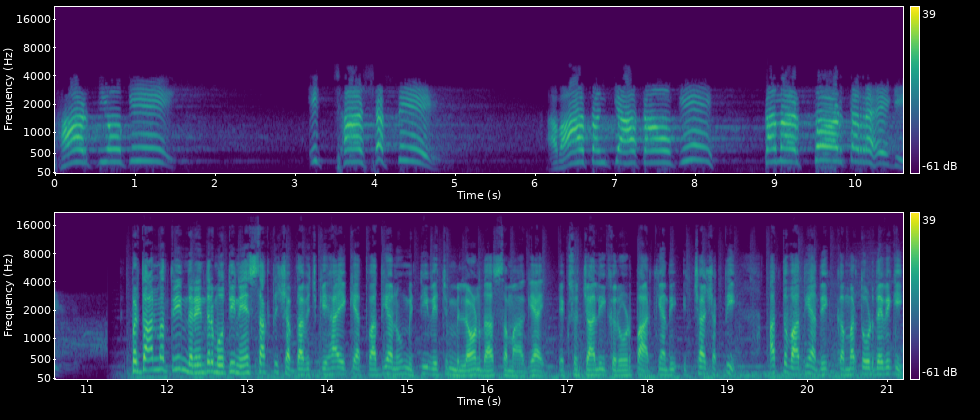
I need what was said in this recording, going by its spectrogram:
भारतीयों की इच्छा शक्ति, अब आतंकी आकाओं की ਕਮਰ ਤੋੜ ਕਰ ਰਹੇਗੀ ਪ੍ਰਧਾਨ ਮੰਤਰੀ ਨਰਿੰਦਰ ਮੋਦੀ ਨੇ ਸਖਤ ਸ਼ਬਦਾਂ ਵਿੱਚ ਕਿਹਾ ਹੈ ਕਿ ਅਤਵਾਦੀਆਂ ਨੂੰ ਮਿੱਟੀ ਵਿੱਚ ਮਿਲਾਉਣ ਦਾ ਸਮਾਂ ਆ ਗਿਆ ਹੈ। 140 ਕਰੋੜ ਭਾਰਤੀਆਂ ਦੀ ਇੱਛਾ ਸ਼ਕਤੀ ਅਤਵਾਦੀਆਂ ਦੀ ਕਮਰ ਤੋੜ ਦੇਵੇਗੀ।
